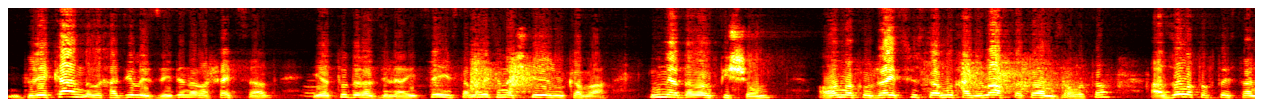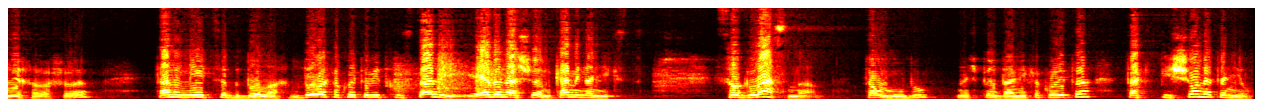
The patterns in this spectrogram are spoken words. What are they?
Река выходила из Эйдена, вошать сад, и оттуда разделяется, и становится на четыре рукава. Имя одного Пишон – он окружает всю страну Хавила, в котором золото, а золото в той стране хорошее. Там имеется бдолах. Бдолах какой-то вид хрустали, и эвен камень аникст. Согласно Талмуду, значит, предание какое-то, так пищон это Нил.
